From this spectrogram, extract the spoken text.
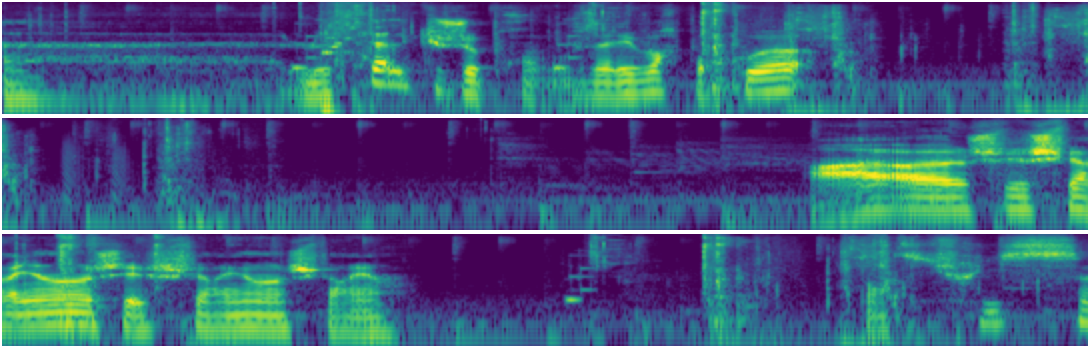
Euh, le talc je prends, vous allez voir pourquoi. Ah, je, fais rien, je, je, fais rien, je fais rien. Dentifrice.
